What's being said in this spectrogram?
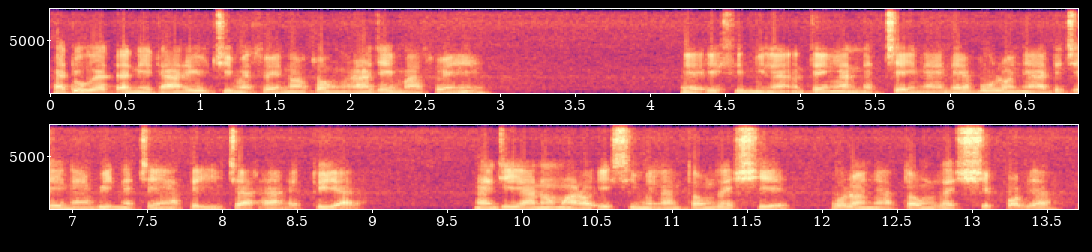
ဟတ်တူဟတ်အနေဓာတ်တွေကိုကြည့်မယ်ဆိုရင်နောက်ဆုံး5ချိန်မှာဆိုရင်အဲ AC Milan အသင်းက2ချိန်နိုင်တယ်ဘိုလောညာတစ်ချိန်နိုင်ပြီး2ချိန်ကတည်ကြထားတယ်တွေ့ရတယ်။နိုင်ဂျီယာနိုမှာတော့ AC Milan 38ဘိုလောညာ38ပေါ့ဗျာ။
